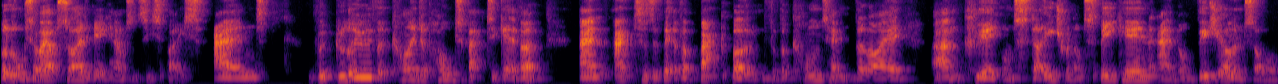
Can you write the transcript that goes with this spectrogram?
but also outside of the accountancy space. And the glue that kind of holds that together and acts as a bit of a backbone for the content that I um, create on stage when I'm speaking and on video and so on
